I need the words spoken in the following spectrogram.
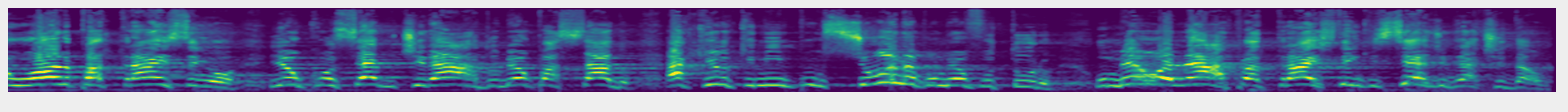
Eu olho para trás, Senhor, e eu consigo tirar do meu passado aquilo que me impulsiona para o meu futuro. O meu olhar para trás tem que ser de gratidão.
